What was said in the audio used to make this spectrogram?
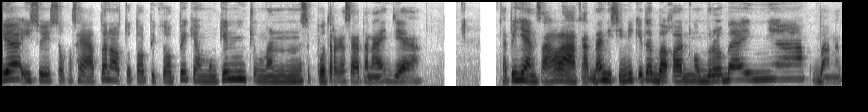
ya isu-isu kesehatan atau topik-topik yang mungkin cuma seputar kesehatan aja. Tapi jangan salah, karena di sini kita bakalan ngobrol banyak banget.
